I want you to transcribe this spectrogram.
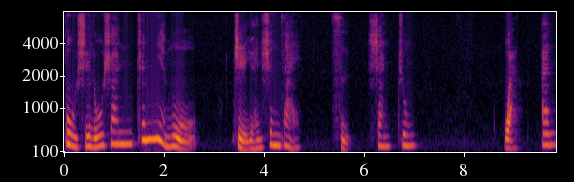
不识庐山真面目，只缘身在此山中。晚安。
